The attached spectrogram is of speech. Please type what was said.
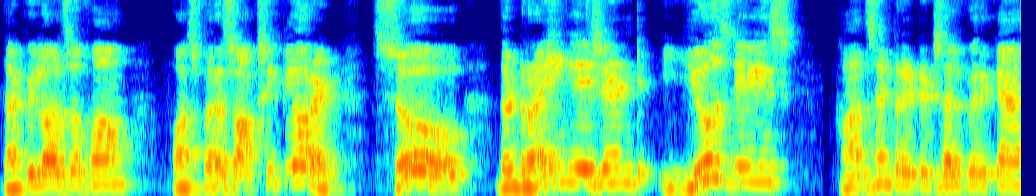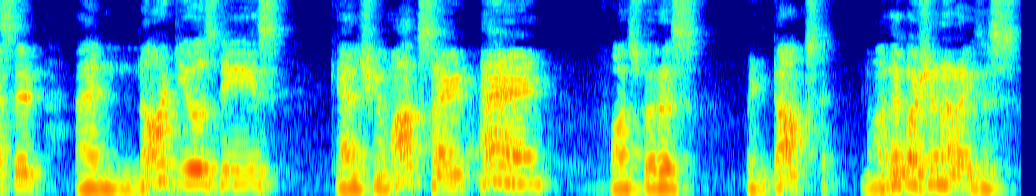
That will also form phosphorus oxychloride. So, the drying agent used is concentrated sulfuric acid and not used is calcium oxide and phosphorus pentoxide. Now the question arises,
